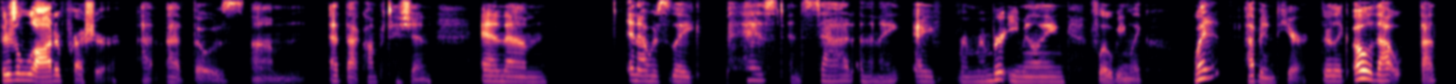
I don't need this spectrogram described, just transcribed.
There's a lot of pressure at, at those um, at that competition. And um and I was like pissed and sad. And then I I remember emailing Flow being like, What happened here? They're like, Oh, that that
